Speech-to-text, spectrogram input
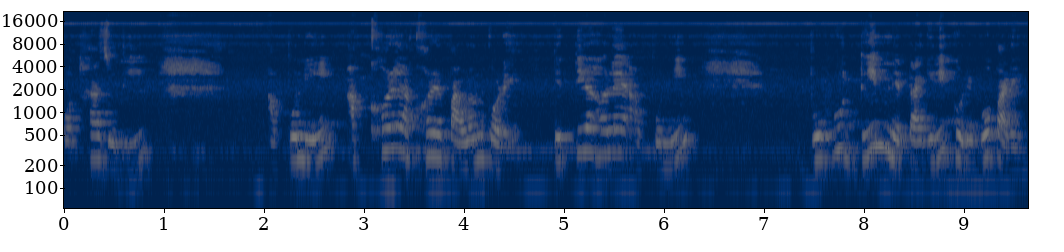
কথা যদি আপুনি আখৰে আখৰে পালন কৰে তেতিয়াহ'লে আপুনি বহুত দিন নেতাগিৰি কৰিব পাৰিব।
